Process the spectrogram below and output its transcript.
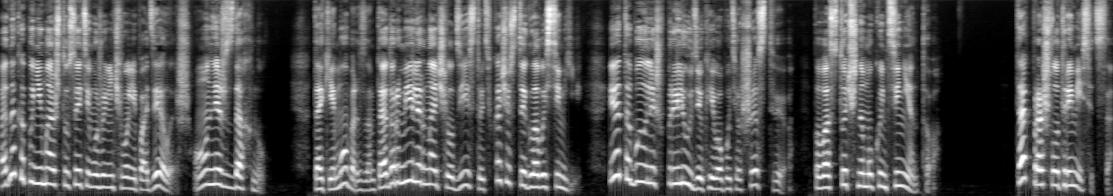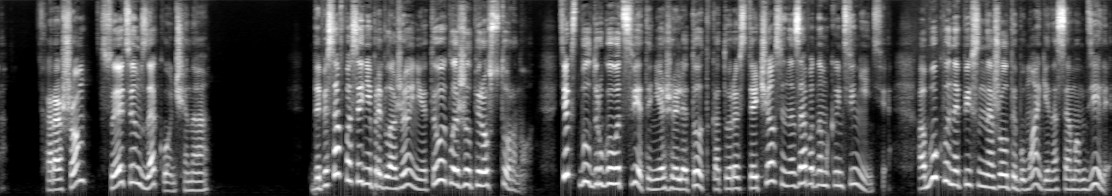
Однако, понимая, что с этим уже ничего не поделаешь, он лишь вздохнул. Таким образом, Теодор Миллер начал действовать в качестве главы семьи, и это было лишь прелюдией к его путешествию по восточному континенту. Так прошло три месяца. Хорошо, с этим закончено. Дописав последнее предложение, ты отложил перо в сторону. Текст был другого цвета, нежели тот, который встречался на западном континенте, а буквы, написанные на желтой бумаге, на самом деле,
